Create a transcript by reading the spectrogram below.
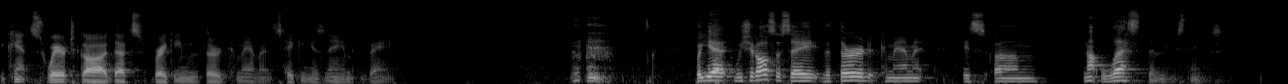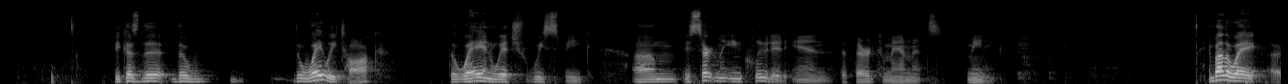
you can't swear to God. That's breaking the third commandment. It's taking his name in vain. but yet, we should also say the third commandment is um, not less than these things. Because the, the, the way we talk, the way in which we speak, um, is certainly included in the third commandment's meaning. And by the way, uh,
